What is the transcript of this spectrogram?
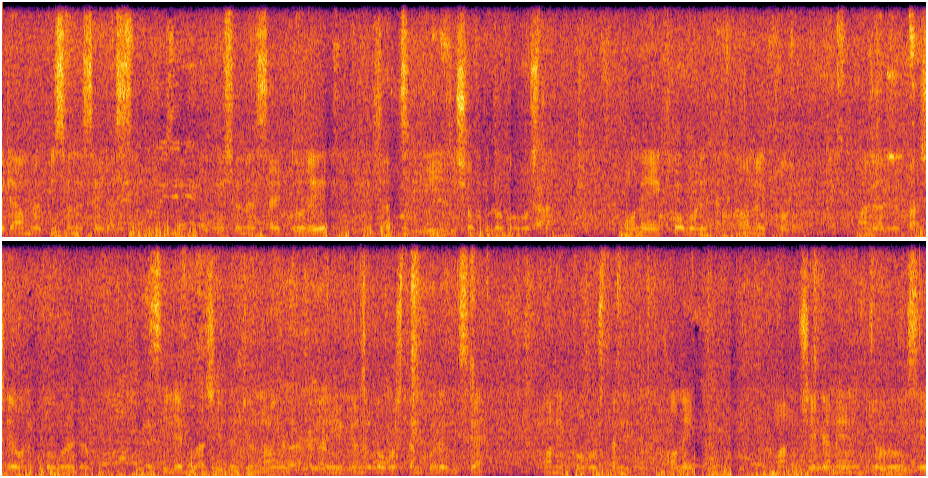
এটা আমরা পিছনের সাইড আসছি। পিছনের সাইড ধরে যাচ্ছি, এই যে সবগুলো কবরস্থান। অনেক কবর এখানে, অনেক কবর। মাজারের পাশে অনেক কবর, এটা সিলেটবাসীদের জন্য এখানে কবরস্থান করে দিছে। অনেক কবরস্থান এখানে, অনেক মানুষ এখানে জড়ো হয়েছে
